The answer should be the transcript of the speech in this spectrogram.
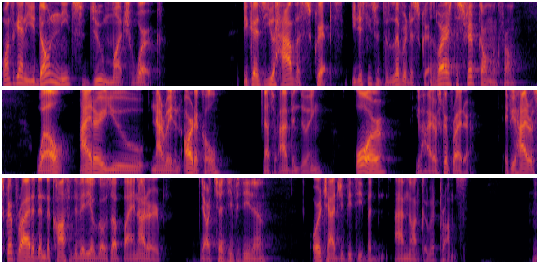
once again, you don't need to do much work because you have a script. You just need to deliver the script. But where is the script coming from? Well, either you narrate an article, that's what I've been doing, or you hire a scriptwriter. If you hire a scriptwriter, then the cost of the video goes up by another, Yeah, ChatGPT then. Or ChatGPT, but I'm not good with prompts. Hmm.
